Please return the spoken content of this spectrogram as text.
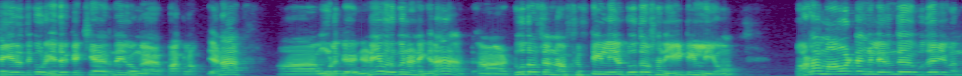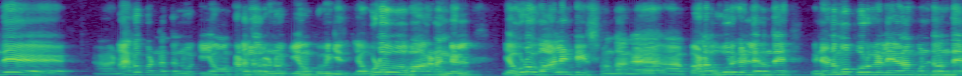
செய்யறதுக்கு ஒரு எதிர்கட்சியா இருந்து இவங்க பார்க்கலாம். ஏன்னா உங்களுக்கு நினைவு இருக்கும்னு நினைக்கிறேன் டூ தௌசண்ட் ஃபிஃப்டீன்லயும் டூ தௌசண்ட் எயிட்டீன்லயும் பல மாவட்டங்கள்ல இருந்து உதவி வந்து நாகப்பட்டினத்தை நோக்கியும் கடலூரை நோக்கியும் குவிஞ்சுது. எவ்வளவு வாகனங்கள் எவ்வளோ வாலண்டியர்ஸ் வந்தாங்க பல ஊர்கள்ல இருந்து என்னென்னமோ பொருட்களை எல்லாம் கொண்டு வந்து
